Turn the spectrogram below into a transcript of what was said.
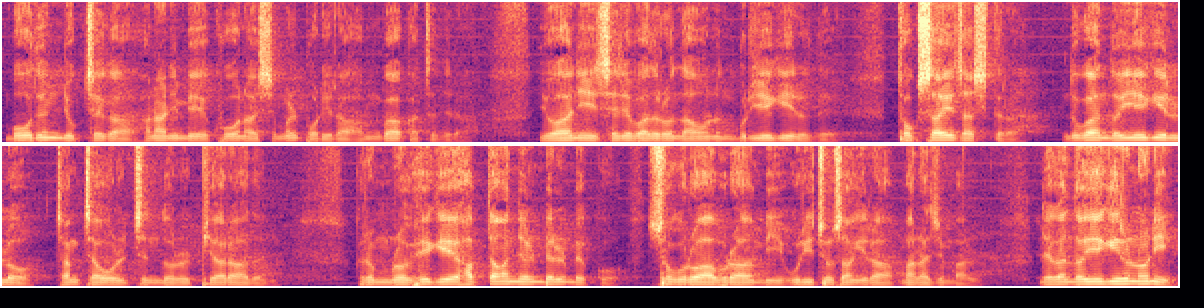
모든 육체가 하나님의 구원하심을 보리라 암과 같으니라 요한이 세례받으러 나오는 무리에게 이르되 독사의 자식들아 누가 너희에게 일러 장차 올 진노를 피하라 하더니 그러므로 회개에 합당한 열매를 맺고 속으로 아브라함이 우리 조상이라 말하지 말. 내가 너희에게 이르노니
